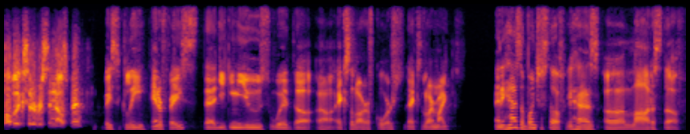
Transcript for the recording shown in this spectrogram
public service announcement. Basically, interface that you can use with uh, uh, XLR, of course, XLR mic, and it has a bunch of stuff. It has a lot of stuff.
